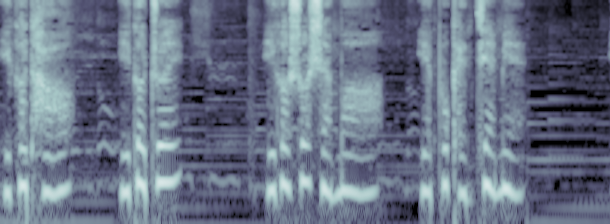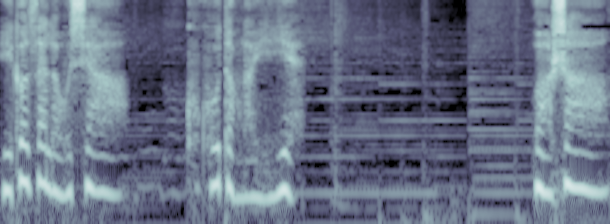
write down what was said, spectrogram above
一个逃，一个追，一个说什么也不肯见面，一个在楼下苦苦等了一夜。网上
